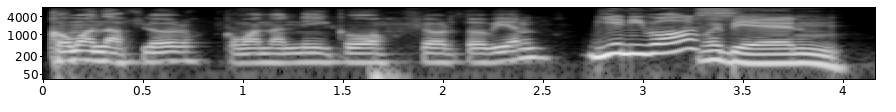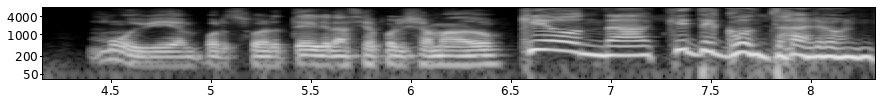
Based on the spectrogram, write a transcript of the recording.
¿Cómo anda Flor? ¿Cómo anda Nico? Flor, ¿todo bien? Bien, ¿y vos? Muy bien. Muy bien, por suerte, gracias por el llamado. ¿Qué onda? ¿Qué te contaron?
